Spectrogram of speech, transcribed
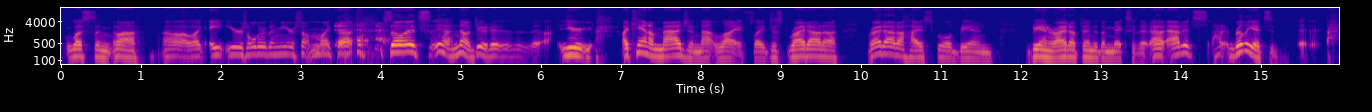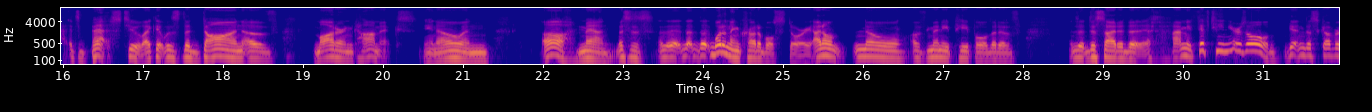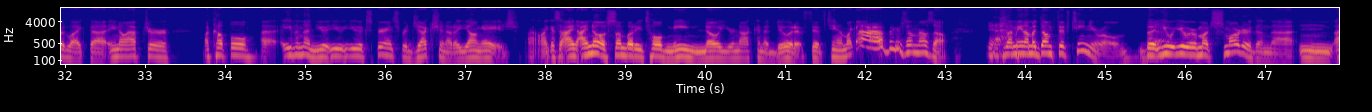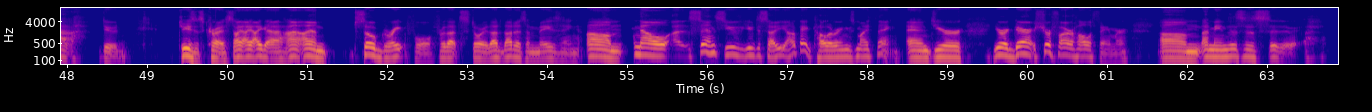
less than uh, uh like eight years older than me or something like that. so it's yeah, no, dude. It, you, I can't imagine that life. Like just right out of right out of high school being being right up into the mix of it. At, at its really its its best too. Like it was the dawn of modern comics you know and oh man this is what an incredible story. I don't know of many people that have decided that i mean 15 years old getting discovered like that you know after a couple uh, even then you you you experience rejection at a young age. Uh, like i said I, I know if somebody told me no you're not going to do it at 15 i'm like ah i'll figure something else out. Yeah. I mean i'm a dumb 15 year old but yeah. you you were much smarter than that and ah, dude jesus christ I, I i i am so grateful for that story. That that is amazing. Um now uh, since you you decided okay coloring's my thing and you're you're a gar- surefire hall of famer um, I mean, this is uh,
